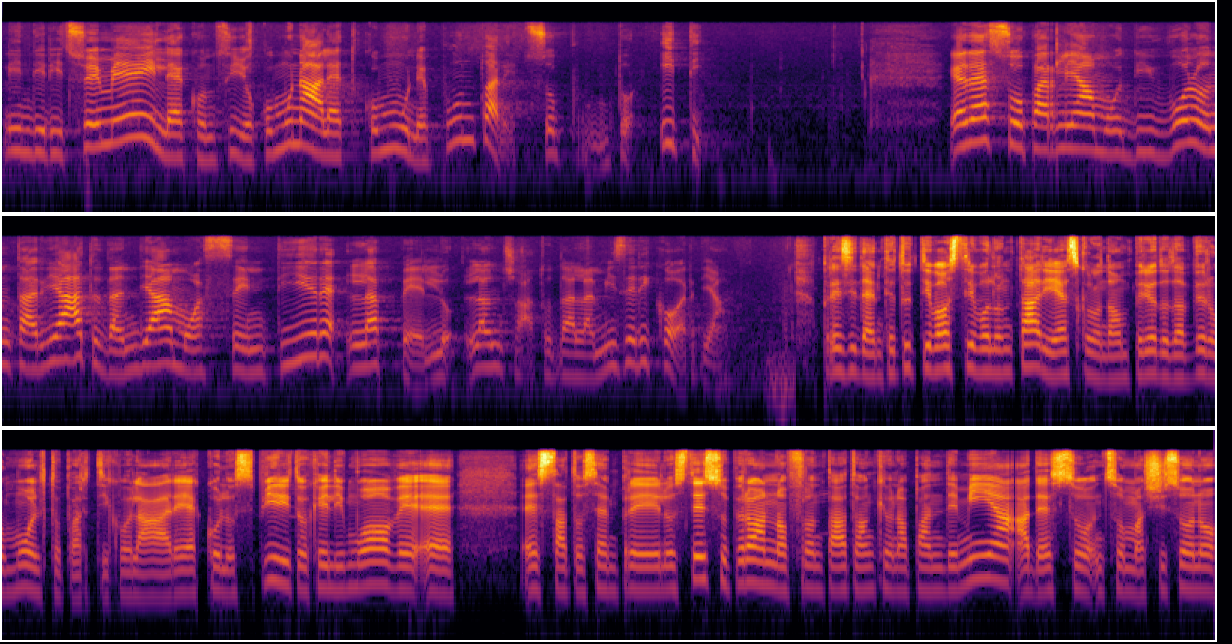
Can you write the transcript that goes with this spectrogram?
L'indirizzo email è consigliocomunale.comune.arezzo.it. E adesso parliamo di volontariato ed andiamo a sentire l'appello lanciato dalla Misericordia. Presidente, tutti i vostri volontari escono da un periodo davvero molto particolare, ecco lo spirito che li muove è, è, stato sempre lo stesso, però hanno affrontato anche una pandemia, adesso insomma ci sono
